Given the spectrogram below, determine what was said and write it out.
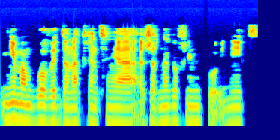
nie mam głowy do nakręcenia żadnego filmiku i nic.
